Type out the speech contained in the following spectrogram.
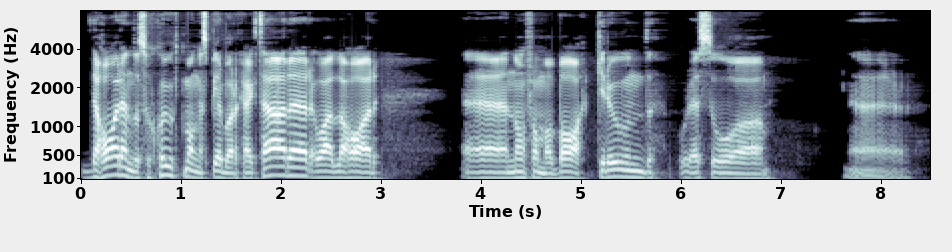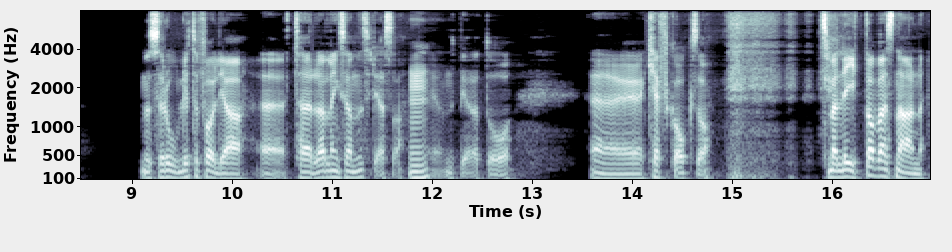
det har ändå så sjukt många spelbara karaktärer och alla har eh, någon form av bakgrund. Och det är så, eh, är så roligt att följa eh, Terra längs hennes resa Mm. Och eh, Kefka också. Som är lite av en sån här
